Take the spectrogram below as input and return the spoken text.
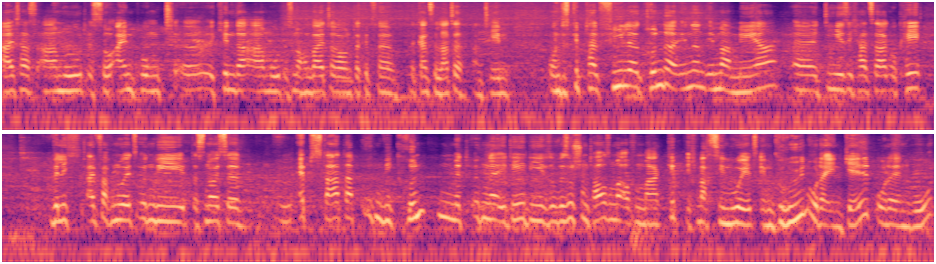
Altersarmut ist so ein Punkt, äh, Kinderarmut ist noch ein weiterer und da gibt es eine, eine, ganze Latte an Themen. Und es gibt halt viele GründerInnen, immer mehr, äh, die sich halt sagen, okay, will ich einfach nur jetzt irgendwie das neueste App-Startup irgendwie gründen mit irgendeiner Idee, die sowieso schon tausendmal auf dem Markt gibt. Ich mache sie nur jetzt in grün oder in gelb oder in rot.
